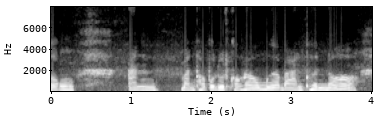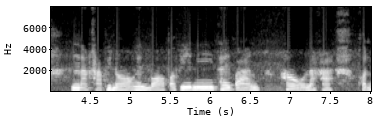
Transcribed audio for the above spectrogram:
ส่งอัน บรรพบุรุษของเฮาเมื่อบานเพิ่นนาะนะคะ พี่น้องเห็นบ่ประเพณีไทยบานเฮานะคะค่อน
